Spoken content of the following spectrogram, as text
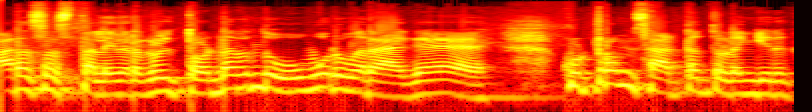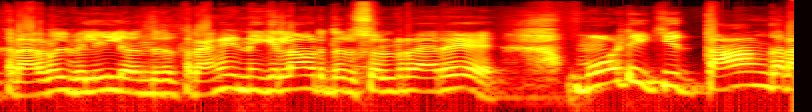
ஆர்எஸ்எஸ் தலைவர்கள் தொடர்ந்து ஒவ்வொருவராக குற்றம் சாட்ட தொடங்கி இருக்கிறார்கள் வெளியில் வந்திருக்கிறாங்க. இன்னைக்கெல்லாம் ஒருத்தர் சொல்கிறாரு மோடிக்கு தாங்கிற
